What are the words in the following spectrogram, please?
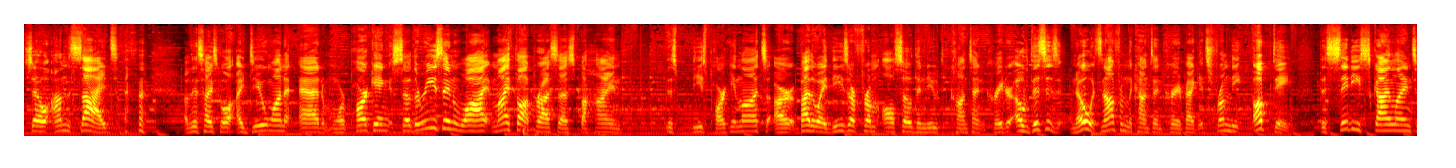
So on the sides of this high school, I do want to add more parking. So the reason why, my thought process behind this these parking lots are by the way these are from also the new content creator oh this is no it's not from the content creator pack it's from the update the City Skylines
